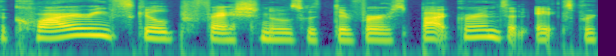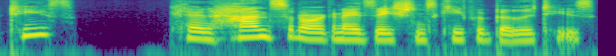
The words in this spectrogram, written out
Acquiring skilled professionals with diverse backgrounds and expertise can enhance an organization's capabilities,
